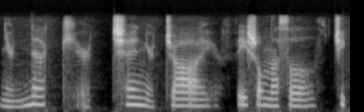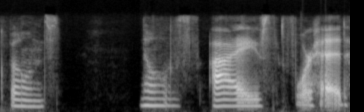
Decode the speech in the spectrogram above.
your neck, your chin, your jaw, your facial muscles, cheekbones, nose, eyes, forehead,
